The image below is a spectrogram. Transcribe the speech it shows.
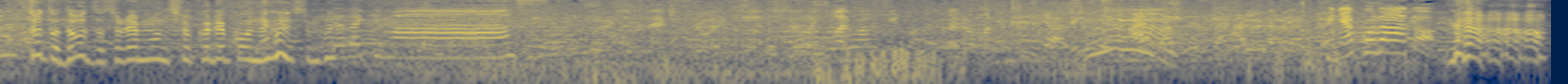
ーんちょっとどうぞそれも食レポお願いしまいただきます。うん。ピニャコラーダ。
